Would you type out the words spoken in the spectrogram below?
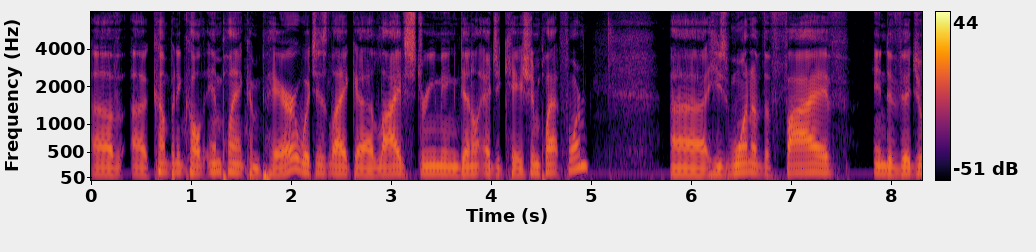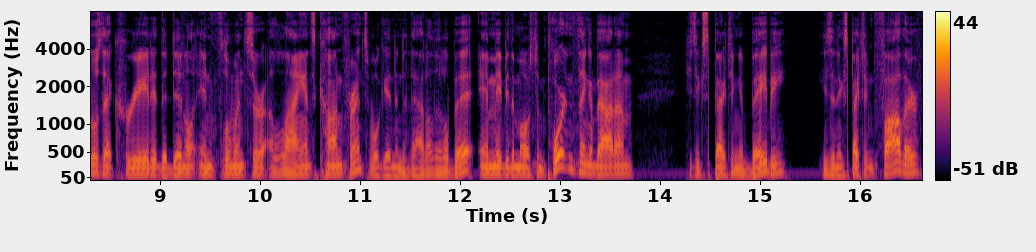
of a company called Implant Compare, which is like a live streaming dental education platform. Uh, he's one of the five individuals that created the Dental Influencer Alliance Conference. We'll get into that a little bit. And maybe the most important thing about him, he's expecting a baby. He's an expectant father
